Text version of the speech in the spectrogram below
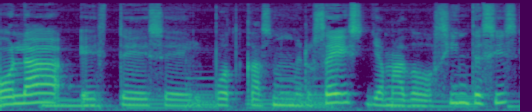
Hola, este es el podcast número 6 llamado Síntesis,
